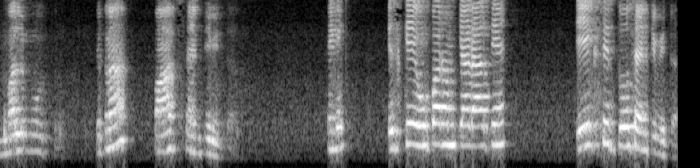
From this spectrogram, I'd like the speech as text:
मलमूत्र। कितना? पाँच सेंटीमीटर। ठीक है? इसके ऊपर हम क्या डालते हैं? एक से दो सेंटीमीटर।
